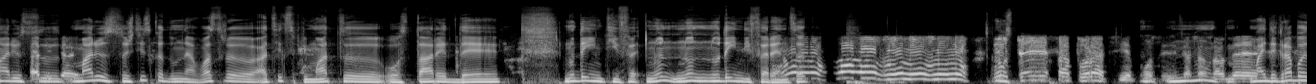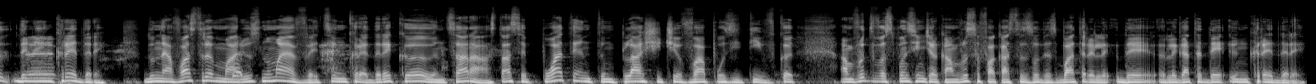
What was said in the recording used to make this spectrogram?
Marius, Adică- Marius, să știți că dumneavoastră ați exprimat uh, o stare de nu de, indifer, nu, nu, nu de indiferență, Nu, nu, nu, nu, nu, nu. Nu, de saturație, pot să zic așa. nu, Sau de... mai degrabă de neîncredere. Dumneavoastră, Marius, nu mai aveți încredere că în țara asta se poate întâmpla și ceva pozitiv. Că am vrut, vă spun sincer, că am vrut să fac astăzi o dezbatere le- de, legată de încredere.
